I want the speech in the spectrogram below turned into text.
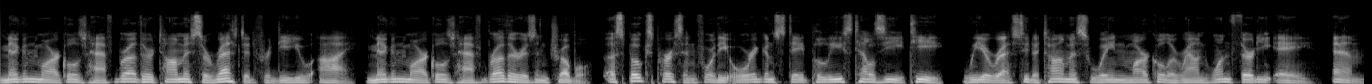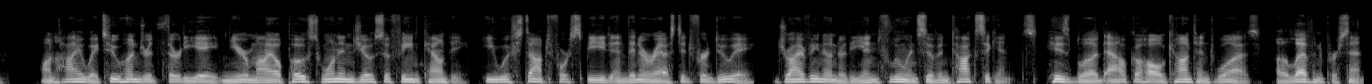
Meghan Markle's half-brother Thomas arrested for DUI. Meghan Markle's half-brother is in trouble. A spokesperson for the Oregon State Police tells ET, we arrested a Thomas Wayne Markle around 1.30 a.m. on Highway 238 near Milepost 1 in Josephine County. He was stopped for speed and then arrested for DUI, driving under the influence of intoxicants. His blood alcohol content was 11%.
